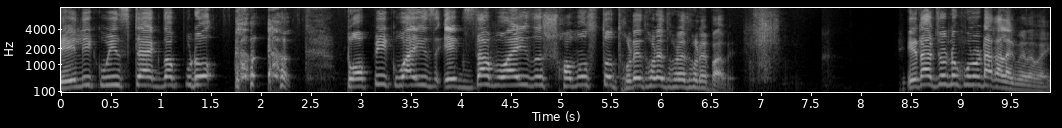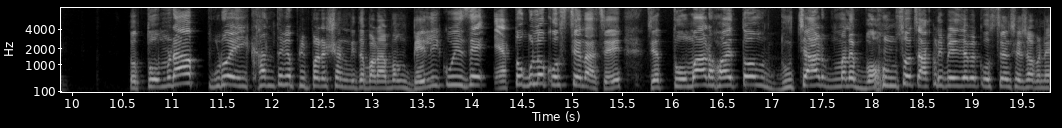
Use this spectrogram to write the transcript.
ডেইলি কুইজটা একদম পুরো টপিক ওয়াইজ এক্সাম ওয়াইজ সমস্ত ধরে ধরে ধরে ধরে পাবে। এটার জন্য কোনো টাকা লাগবে না ভাই। তো তোমরা পুরো এইখান থেকে প্রিপারেশন নিতে পারো এবং ডেলি কুইজে এতগুলো কোশ্চেন আছে যে তোমার হয়তো দু চার মানে বংশ চাকরি পেয়ে যাবে কোশ্চেন শেষ হবে না,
